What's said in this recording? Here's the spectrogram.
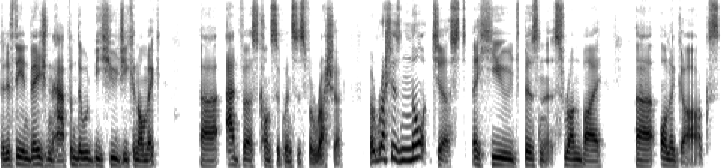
that if the invasion happened, there would be huge economic uh, adverse consequences for Russia. But Russia is not just a huge business run by uh, oligarchs.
